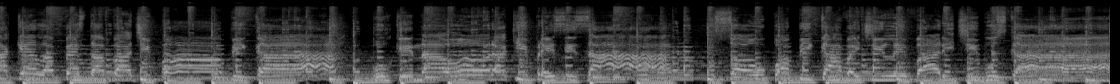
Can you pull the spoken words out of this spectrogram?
Naquela festa, vá de Popcar. Porque na hora que precisar, só o Popcar vai te levar e te buscar.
